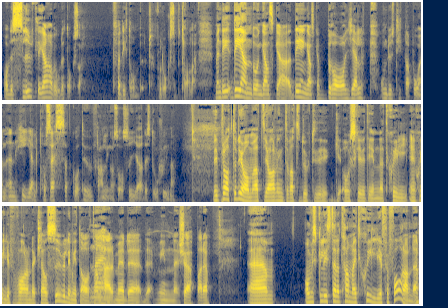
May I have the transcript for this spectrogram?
av det slutliga arvodet också för ditt ombud får du också betala. Men det, det, är ändå en ganska, det är en ganska bra hjälp om du tittar på en, en hel process att gå till huvudförhandling och så, så gör det stor skillnad. Vi pratade ju om att jag har inte varit så duktig och skrivit in ett skil, en skiljeförfarande klausul i mitt avtal Nej. här med eh, min köpare. Um, om vi skulle istället hamna i ett skiljeförfarande,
